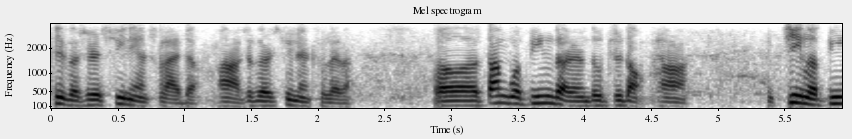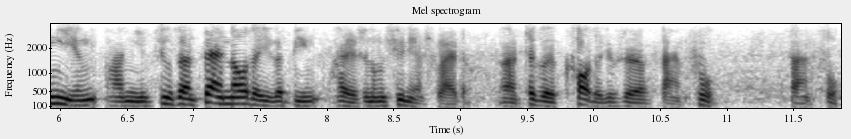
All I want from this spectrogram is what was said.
这个是训练出来的啊，这个是训练出来的。呃，当过兵的人都知道啊，进了兵营啊，你就算再孬的一个兵，他也是能训练出来的啊。这个靠的就是反复，反复。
